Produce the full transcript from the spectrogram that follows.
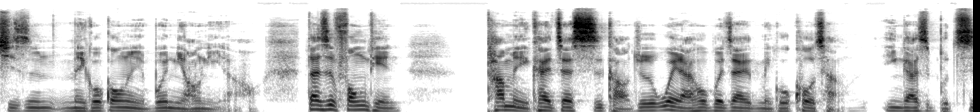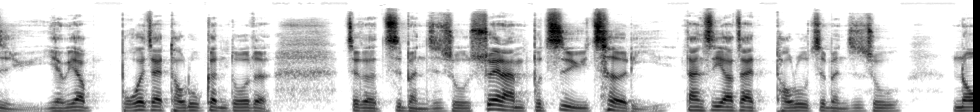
其实美国工人也不会鸟你了哈。但是丰田他们也开始在思考，就是未来会不会在美国扩厂，应该是不至于，也要不会再投入更多的这个资本支出。虽然不至于撤离，但是要再投入资本支出，no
